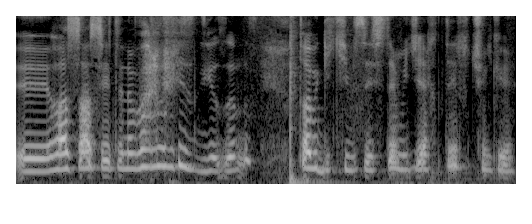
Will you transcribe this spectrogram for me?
e, hassasiyetini vermek istiyorsanız tabii ki kimse istemeyecektir. Çünkü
